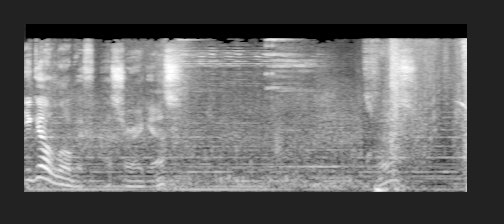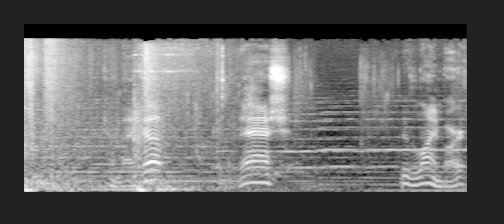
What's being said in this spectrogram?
You go a little bit faster, I guess. Come back up. Dash. Do the line, Bart.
